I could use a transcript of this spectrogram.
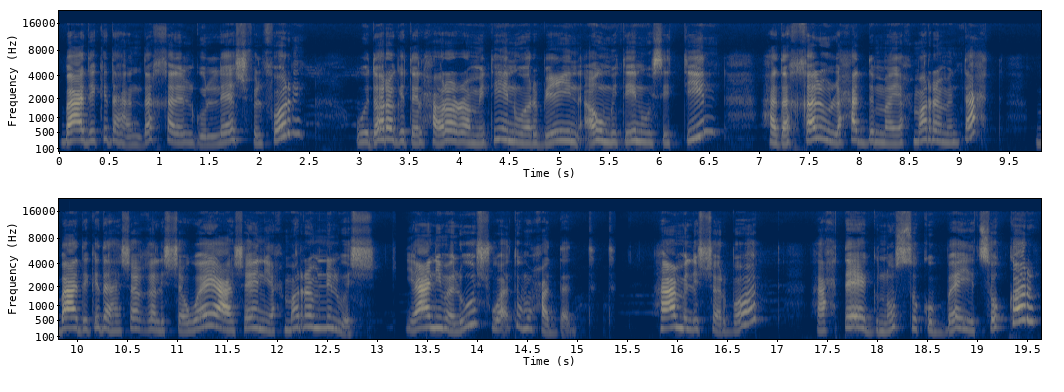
بعد كده هندخل الجلاش في الفرن ودرجة الحرارة ميتين وأربعين أو ميتين وستين هدخله لحد ما يحمر من تحت. بعد كده هشغل الشواية عشان يحمر من الوش. يعني ملوش وقت محدد. هعمل الشربات. هحتاج نص كوباية سكر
